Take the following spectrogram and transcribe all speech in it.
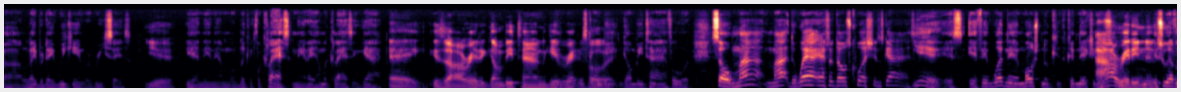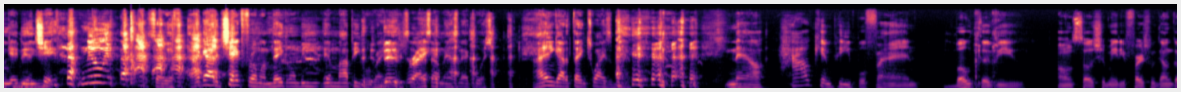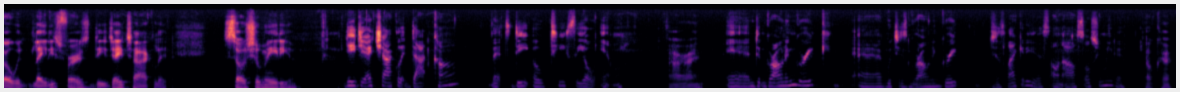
uh, Labor Day weekend with recess. Yeah. Yeah, and then I'm looking for classic, man. Hey, I'm a classic guy. Hey, it's already gonna be time to get ready It's for gonna it. be gonna be time for it. So my my the way I answer those questions, guys. Yeah. is if it wasn't an emotional connection, I it's who- already knew. It's whoever Who gave me a check. I knew it. So if I got a check from them, they gonna be them my people right That's there. So right. That's how I'm answering that question. I ain't got to think twice about it. Now, how can people find both of you on social media? First, we're gonna go with ladies first. DJ Chocolate, social media. DJchocolate.com. That's D O T C O M. All right. And Grown in Greek, uh, which is Grown in Greek just like it is on all social media. Okay.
